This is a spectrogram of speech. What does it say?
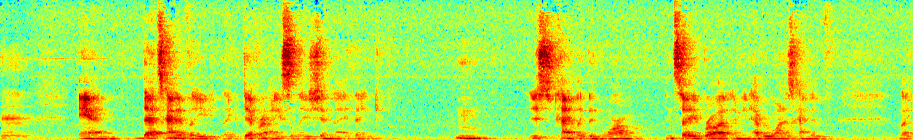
and and that's kind of a like different isolation that I think is kind of like the norm in study abroad. I mean, everyone is kind of like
